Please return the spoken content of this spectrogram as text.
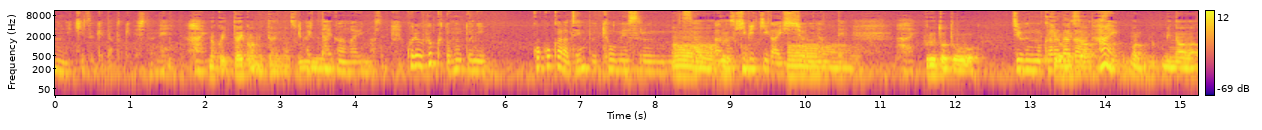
のに気づけた時でしたね、はい。なんか一体感みたいなそういう。一体感がありますね。これを吹くと本当にここから全部共鳴するんですよ。あの響きが一緒になって、はい、フルートと自分のヒ体がはい。まあ、みんな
